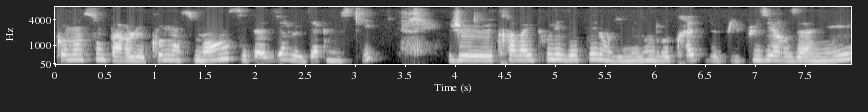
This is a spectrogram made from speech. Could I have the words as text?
Commençons par le commencement, c'est-à-dire le diagnostic. Je travaille tous les étés dans une maison de retraite depuis plusieurs années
